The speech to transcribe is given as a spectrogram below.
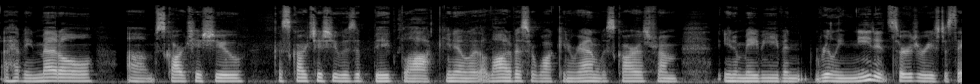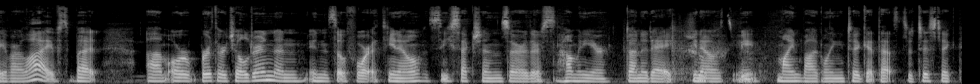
a heavy metal, um, scar tissue, because scar tissue is a big block. You know, a lot of us are walking around with scars from, you know, maybe even really needed surgeries to save our lives, but um, or birth our children and, and so forth. You know, C sections or there's how many are done a day. You know, it's be mind boggling to get that statistic.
